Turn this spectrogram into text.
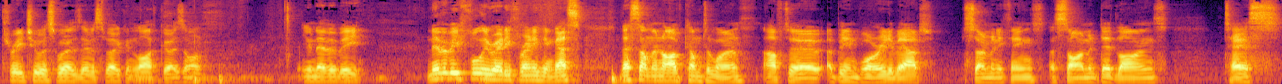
Three truest words ever spoken. Life goes on. You'll never be, never be fully ready for anything. That's that's something I've come to learn after being worried about so many things: assignment deadlines, tests,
